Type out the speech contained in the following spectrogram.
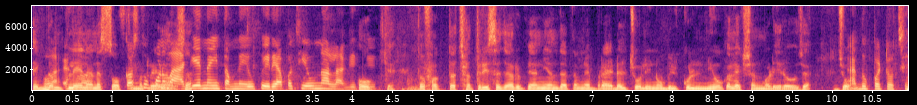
એકદમ પ્લેન અને સોફ્ટ material પણ. વાગે નહીં તમને એવું પહેર્યા પછી એવું ના લાગે ઓકે તો ફક્ત છત્રીસ હજાર રૂપિયાની અંદર તમને બ્રાઇડલ ચોલીનું બિલકુલ ન્યૂ કલેક્શન મળી રહ્યું છે. જો. આ દુપટ્ટો છે.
